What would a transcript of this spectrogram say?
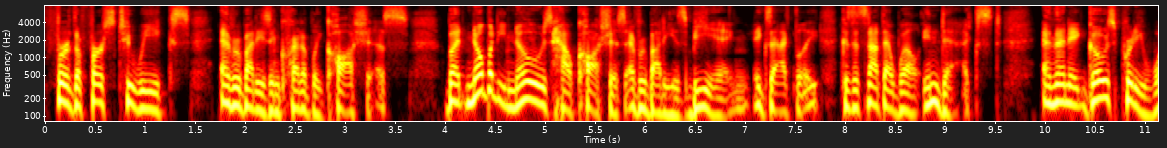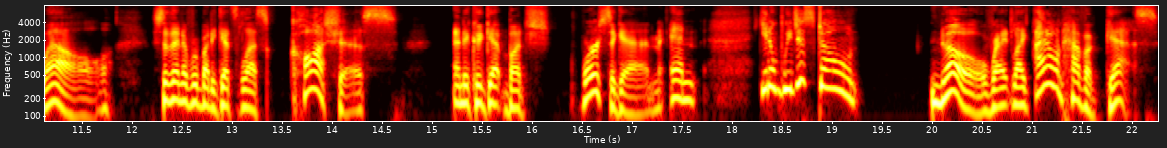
for the first two weeks, everybody's incredibly cautious, but nobody knows how cautious everybody is being exactly because it's not that well indexed. And then it goes pretty well. So then everybody gets less cautious and it could get much worse again. And, you know, we just don't know, right? Like, I don't have a guess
